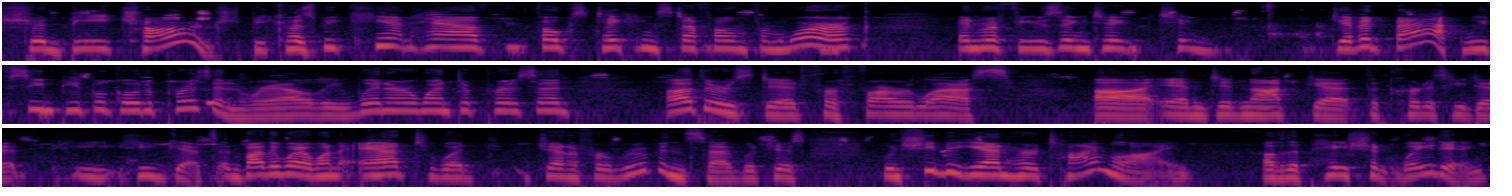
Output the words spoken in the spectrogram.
should be charged because we can't have folks taking stuff home from work and refusing to, to give it back. We've seen people go to prison. Reality Winner went to prison. Others did for far less uh, and did not get the courtesy did he, he gets. And by the way, I want to add to what Jennifer Rubin said, which is when she began her timeline of the patient waiting,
